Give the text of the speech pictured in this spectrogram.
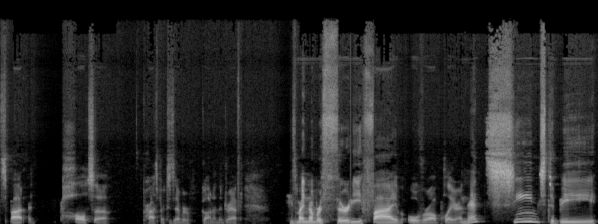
spot at Tulsa prospect has ever gone in the draft. He's my number 35 overall player. And that seems to be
